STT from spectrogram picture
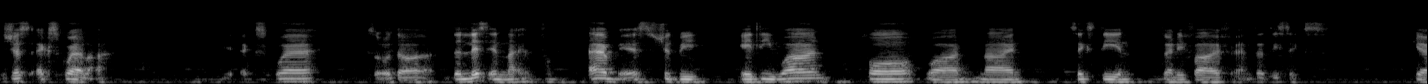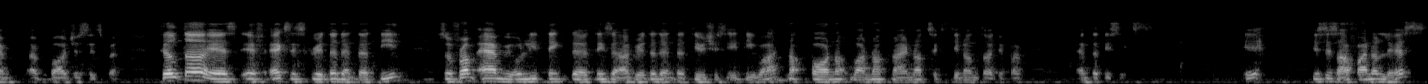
It's just x square lah. x square so the, the list in M is should be 81, 4, 1, 9, 16, 25, and 36. Okay, I apologize, it's bad. Filter is if x is greater than 30. So from M, we only take the things that are greater than 30, which is 81, not 4, not 1, not 9, not 16, not 35, and 36. Okay, this is our final list.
